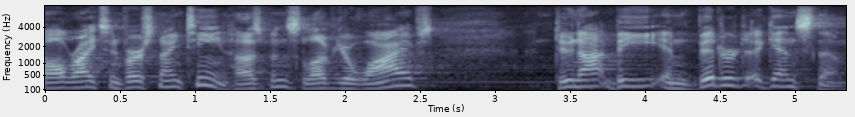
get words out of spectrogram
Paul writes in verse 19 Husbands, love your wives, do not be embittered against them.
